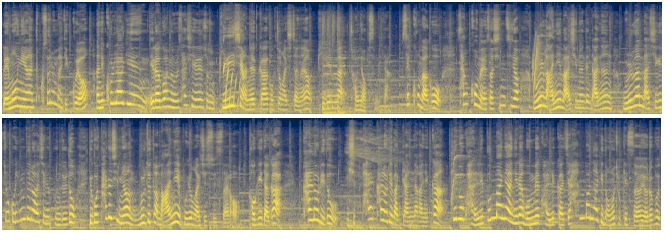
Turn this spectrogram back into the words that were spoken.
레모니한 톡 쏘는 맛 있고요. 아니 콜라겐이라고 하면 사실 좀 비리지 않을까 걱정하시잖아요. 비린 맛 전혀 없습니다. 새콤하고 상콤해서 심지어 물 많이 마시는데 나는 물만 마시기 조금 힘들어 하시는 분들도 이거 타드시면 물도 더 많이 복용하실 수 있어요. 거기다가 칼로리도 28칼로리밖에 안 나가니까 피부 관리뿐만이 아니라 몸매 관리까지 한 번 하기 너무 좋겠어요. 여러분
